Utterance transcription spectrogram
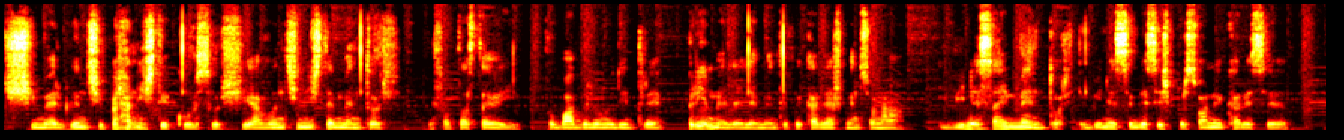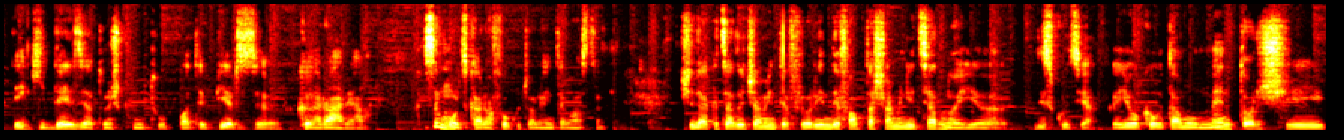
și mergând și pe la niște cursuri și având și niște mentori, de fapt asta e probabil unul dintre primele elemente pe care le-aș menționa, e bine să ai mentori, e bine să găsești persoane care să te ghideze atunci când tu poate pierzi cărarea, că sunt mulți care au făcut-o înainte noastră. Și dacă ți-aduce aminte, Florin, de fapt așa am inițiat noi uh, discuția, că eu căutam un mentor și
